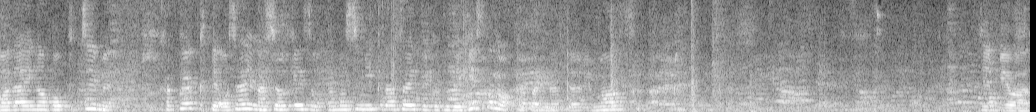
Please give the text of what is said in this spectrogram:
も話題のポップチームかっこよくておしゃれなショーケースをお楽しみくださいということでゲストの方になっております。準備は？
